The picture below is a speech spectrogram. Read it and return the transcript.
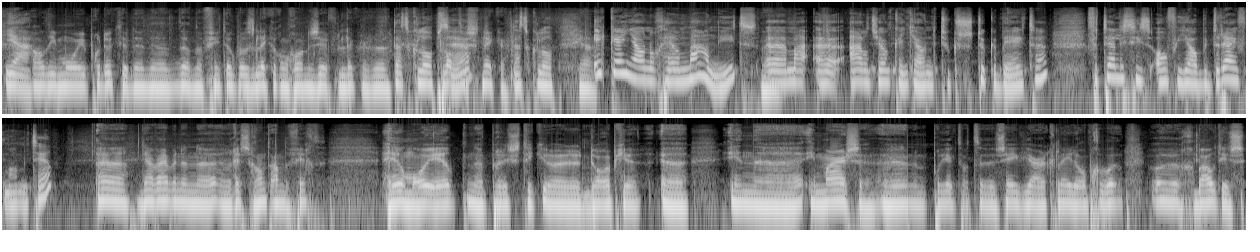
ja. al die mooie producten, dan, dan, vind je het ook wel eens lekker om gewoon eens even lekker uh, dat klopt, hè? te snacken. Dat klopt. Ik ken jou nog helemaal niet, nee. uh, maar Arend Jan kent jou natuurlijk stukken beter. Vertel eens iets over jouw bedrijf momenteel. ja, wij hebben een, een restaurant aan de Vecht. Heel mooi, heel prestigiek dorpje in, uh, in Maarsen. Een project uh, zeven jaar geleden opgebouwd is.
